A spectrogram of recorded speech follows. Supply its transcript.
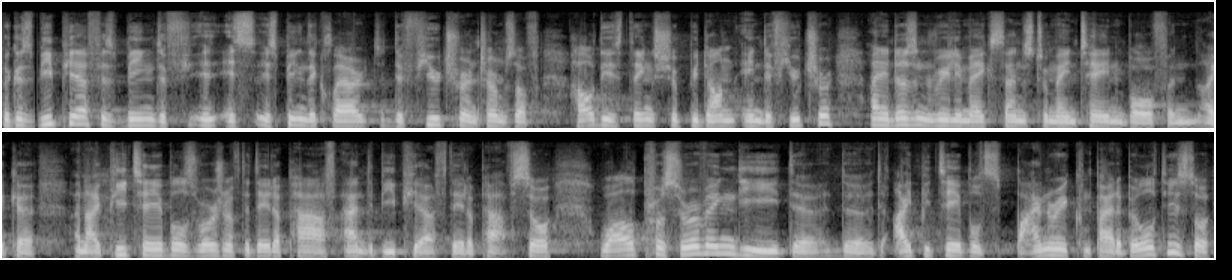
because BPF is being, is, is being declared the future in terms of how these things should be done in the future, and it doesn't really make sense to maintain both an, like a, an IP tables version of the data path and the BPF data path. So while preserving the, the, the, the IP tables binary compatibility, so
